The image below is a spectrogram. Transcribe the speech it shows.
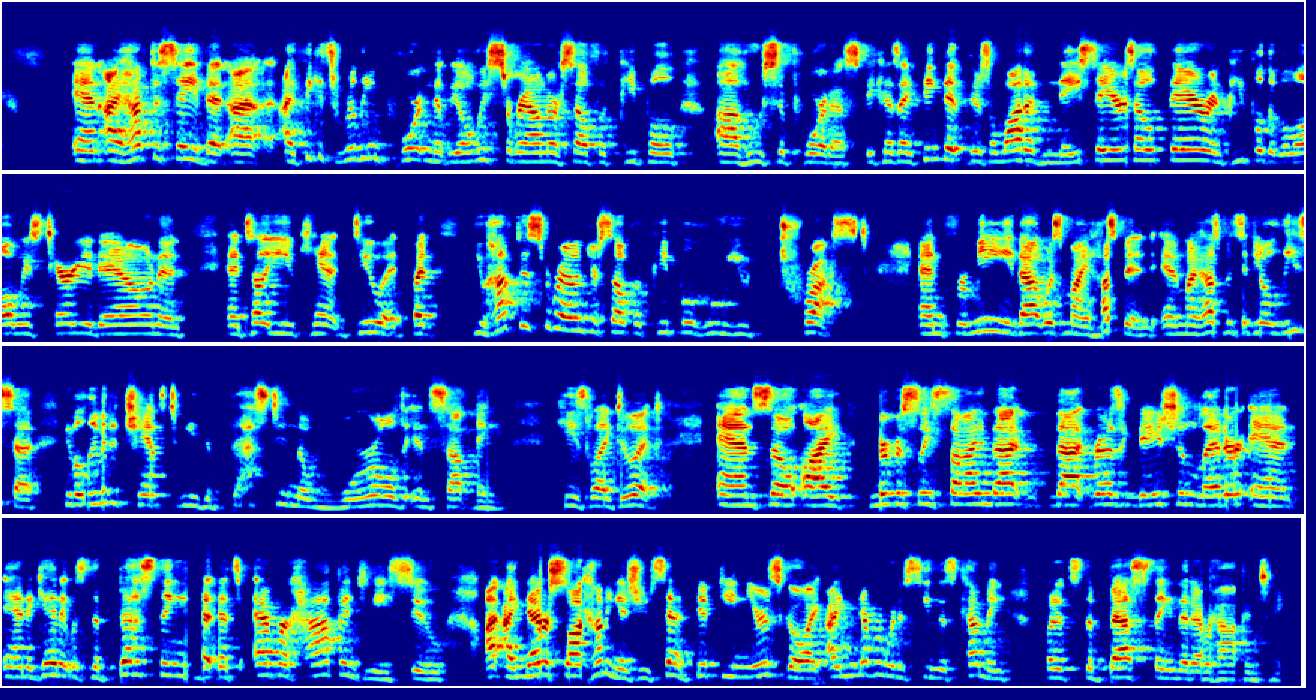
and I have to say that I, I, think it's really important that we always surround ourselves with people uh, who support us because I think that there's a lot of naysayers out there and people that will always tear you down and, and tell you you can't do it. But you have to surround yourself with people who you trust. And for me, that was my husband. And my husband said, You know, Lisa, you have a limited chance to be the best in the world in something. He's like, Do it. And so I nervously signed that that resignation letter. And and again, it was the best thing that, that's ever happened to me, Sue. I, I, never saw it coming, as you said, 15 years ago. I, I never would have seen this coming, but it's the best thing that ever happened to me.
